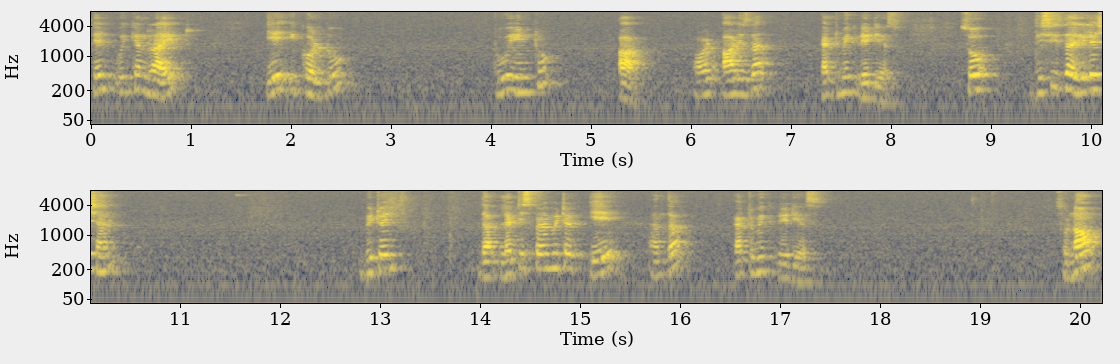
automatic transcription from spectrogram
then we can write A equal to 2 into R or R is the atomic radius. So this is the relation between the lattice parameter A and the atomic radius. So now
